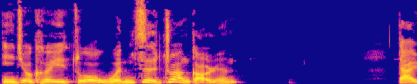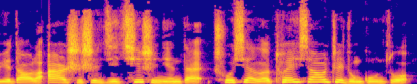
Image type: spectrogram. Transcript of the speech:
你就可以做文字撰稿人。大约到了二十世纪七十年代，出现了推销这种工作，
